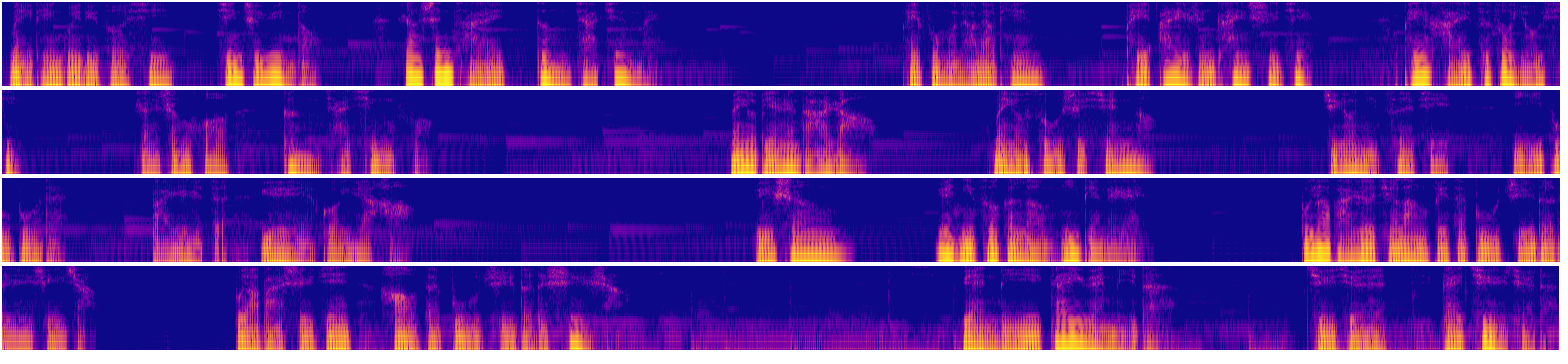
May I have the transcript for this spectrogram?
每天规律作息，坚持运动。让身材更加健美。陪父母聊聊天，陪爱人看世界，陪孩子做游戏，让生活更加幸福。没有别人打扰，没有俗世喧闹，只有你自己，一步步的把日子越过越好。余生，愿你做个冷一点的人。不要把热情浪费在不值得的人身上，不要把时间耗在不值得的事上。远离该远离的，拒绝该拒绝的，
